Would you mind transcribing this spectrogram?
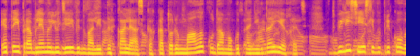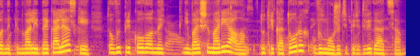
Это и проблемы людей в инвалидных колясках, колясках, которые мало куда могут на них доехать. В Тбилиси, если вы прикованы к инвалидной коляске, то вы прикованы к небольшим ареалам, внутри которых вы можете передвигаться.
